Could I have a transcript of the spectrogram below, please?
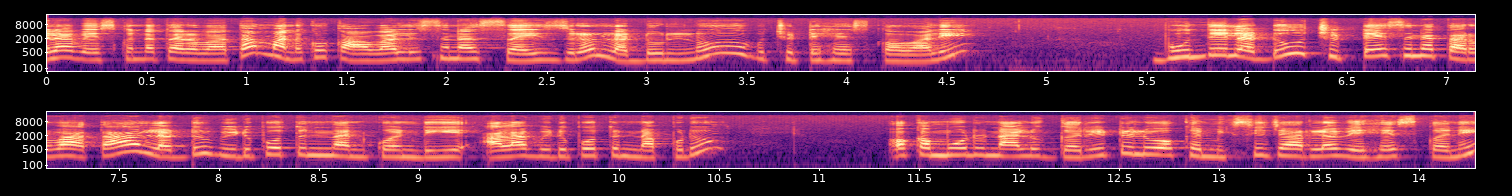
ఇలా వేసుకున్న తర్వాత మనకు కావాల్సిన సైజులో లడ్డూలను చుట్టేసుకోవాలి బూందీ లడ్డు చుట్టేసిన తర్వాత లడ్డు విడిపోతుంది అనుకోండి అలా విడిపోతున్నప్పుడు ఒక మూడు నాలుగు గరిటెలు ఒక మిక్సీ జార్లో వేసేసుకొని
